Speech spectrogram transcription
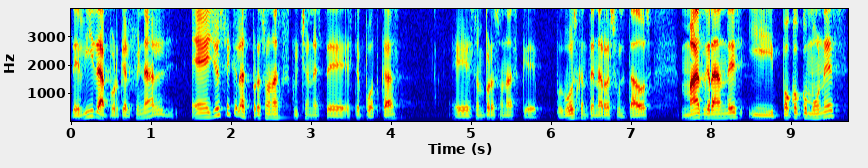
de vida, porque al final yo sé que las personas que escuchan este, este podcast son personas que pues, buscan tener resultados más grandes y poco comunes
